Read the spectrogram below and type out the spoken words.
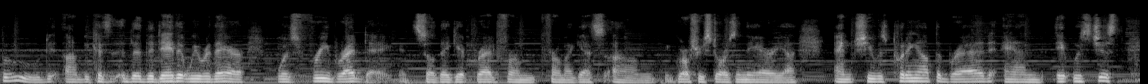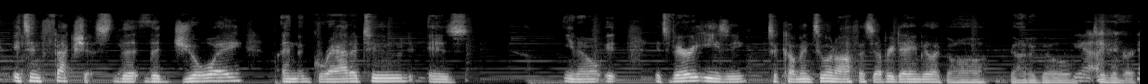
food um, because the, the day that we were there was free bread day. And so they get bread from, from I guess, um, grocery stores in the area. And she was putting out the bread and it was just, it's infectious. Yes. The, the joy and the gratitude is you know, it it's very easy to come into an office every day and be like, oh, gotta go yeah. to work.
